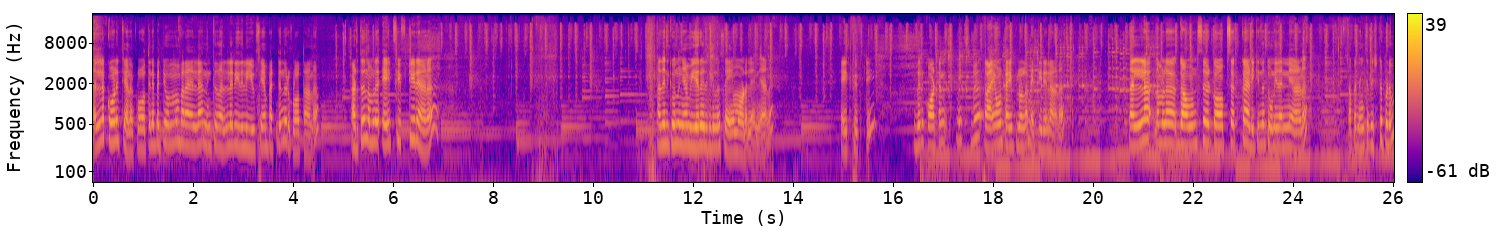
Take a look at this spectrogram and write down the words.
നല്ല ക്വാളിറ്റിയാണ് ക്ലോത്തിനെ പറ്റി ഒന്നും പറയാനില്ല. നിങ്ങൾക്ക് നല്ല രീതിയിൽ യൂസ് ചെയ്യാൻ പറ്റുന്ന ഒരു ക്ലോത്താണ് അടുത്തത് നമ്മൾ എയ്റ്റ് ഫിഫ്റ്റിയുടെ ആണ് അതെനിക്ക് തോന്നുന്നു ഞാൻ വിയർ ചെയ്തിരിക്കുന്ന സെയിം മോഡൽ തന്നെയാണ്. എയ്റ്റ് ഫിഫ്റ്റി ഇതൊരു കോട്ടൺ മിക്സ്ഡ് റയോൺ ടൈപ്പിലുള്ള മെറ്റീരിയലാണ് നല്ല നമ്മൾ ഗൗൺസ് ടോപ്സ് ഒക്കെ അടിക്കുന്ന തുണി തന്നെയാണ്. അപ്പം നിങ്ങൾക്കിത് ഇഷ്ടപ്പെടും.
